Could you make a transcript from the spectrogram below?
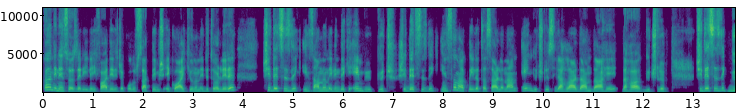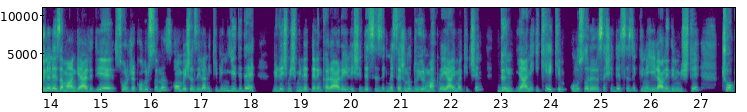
Gandhi'nin sözleriyle ifade edecek olursak demiş Eko IQ'nun editörleri, şiddetsizlik insanlığın elindeki en büyük güç, şiddetsizlik insan aklıyla tasarlanan en güçlü silahlardan dahi daha güçlü. Şiddetsizlik günü ne zaman geldi diye soracak olursanız 15 Haziran 2007'de Birleşmiş Milletler'in kararı ile şiddetsizlik mesajını duyurmak ve yaymak için dün yani 2 Ekim Uluslararası Şiddetsizlik Günü ilan edilmişti. Çok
